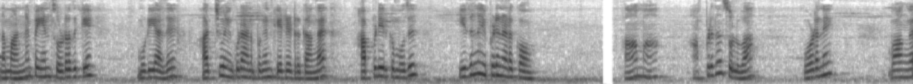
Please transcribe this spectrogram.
நம்ம அண்ணன் பையன் சொல்கிறதுக்கே முடியாது. அச்சு என் கூட அனுப்புங்கன்னு கேட்டுட்ருக்காங்க. அப்படி இருக்கும்போது இதெல்லாம் எப்படி நடக்கும்? ஆமாம் அப்படி தான் சொல்லுவா. உடனே வாங்க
